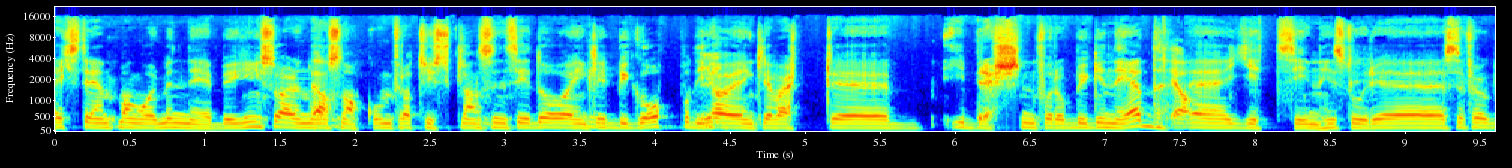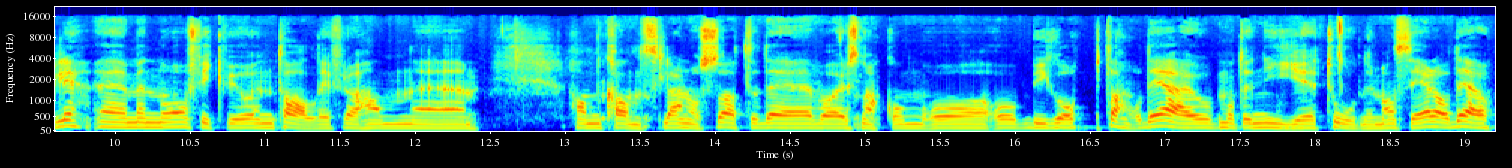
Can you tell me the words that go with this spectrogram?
ekstremt mange år med nedbygging, så er det nå ja. snakk om fra Tyskland sin side å egentlig mm. bygge opp. Og de har jo egentlig vært uh, i bresjen for å bygge ned, ja. gitt sin historie, selvfølgelig. Men nå fikk vi jo en tale fra han han kansleren også, at det var snakk om å, å, bygge opp. Da. Og det er jo på en måte nye toner man ser. Da. Og det er jo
